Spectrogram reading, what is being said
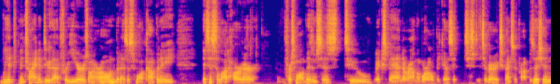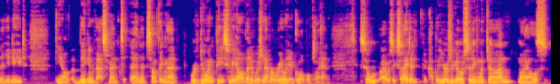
We had been trying to do that for years on our own, but as a small company, it's just a lot harder for small businesses to expand around the world because it just it's a very expensive proposition and you need you know a big investment. And it's something that we're doing piecemeal but it was never really a global plan. So i was excited a couple of years ago sitting with john miles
